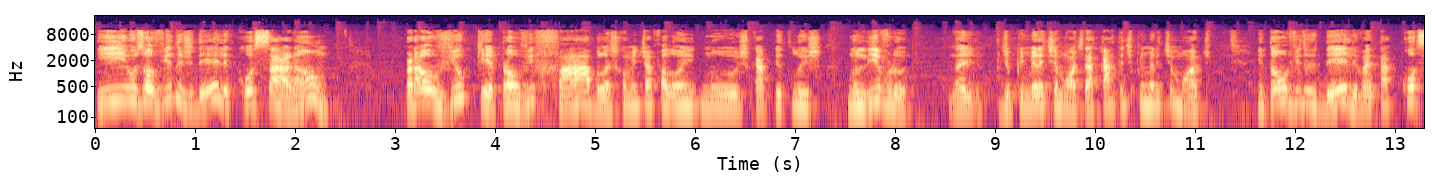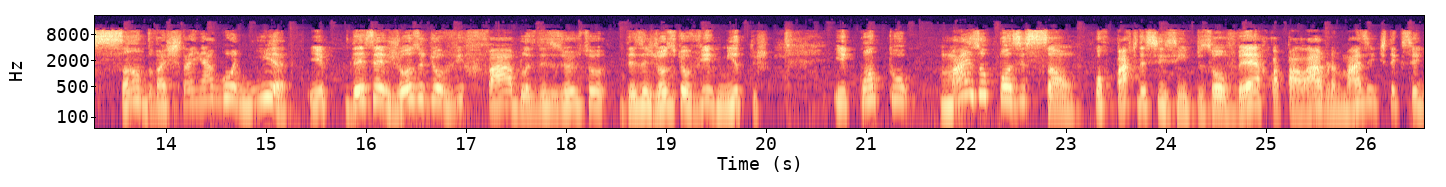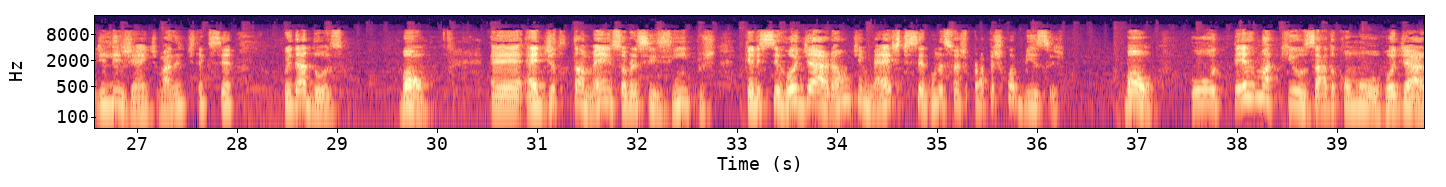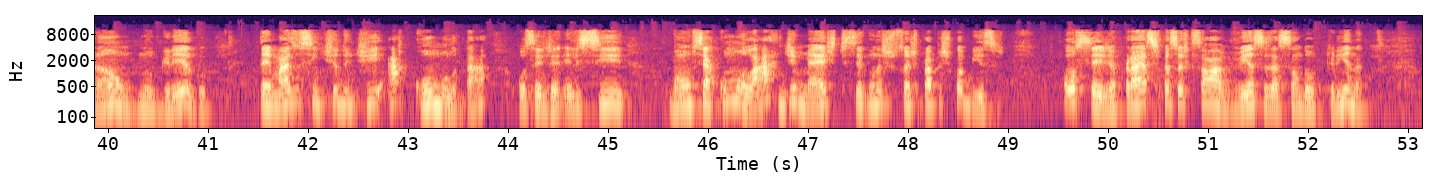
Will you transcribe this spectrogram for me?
E os ouvidos dele coçarão para ouvir o quê? Para ouvir fábulas, como a gente já falou nos capítulos, no livro né, de 1 Timóteo, da carta de 1 Timóteo. Então o ouvido dele vai estar tá coçando, vai estar em agonia e desejoso de ouvir fábulas, desejoso, desejoso de ouvir mitos. E quanto mais oposição por parte desses ímpios houver com a palavra, mais a gente tem que ser diligente, mais a gente tem que ser cuidadoso. Bom, é, é, dito também sobre esses ímpios que eles se rodearão de mestres segundo as suas próprias cobiças. Bom, o termo aqui usado como rodearão no grego tem mais o sentido de acúmulo, tá? Ou seja, eles se vão se acumular de mestres segundo as suas próprias cobiças. Ou seja, para essas pessoas que são avessas a essa doutrina,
